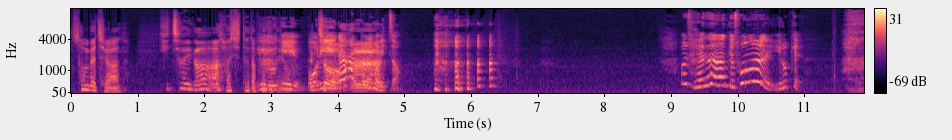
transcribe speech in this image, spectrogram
선배 제안 키 차이가 다시 대답해도 여기, 여기 돼요. 머리가 한 네. 통이 더 있죠. 아, 쟤는 이렇게 손을 이렇게 하,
